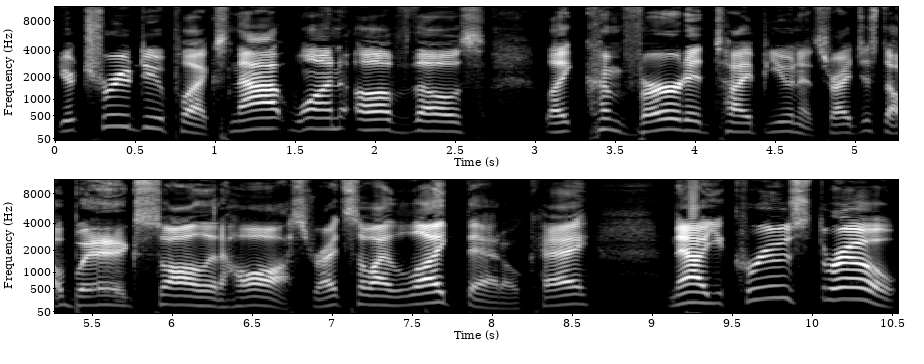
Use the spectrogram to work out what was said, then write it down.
Your true duplex, not one of those like converted type units, right? Just a big solid house, right? So I like that, okay? Now you cruise through.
